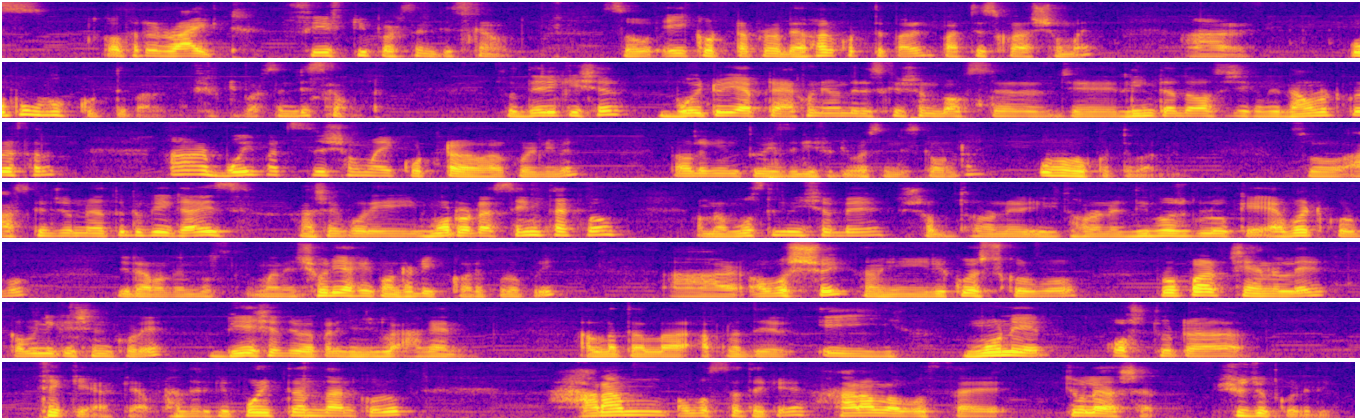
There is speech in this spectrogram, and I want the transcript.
কথাটা right fifty percent discount so এই কোডটা আপনারা ব্যবহার করতে পারেন পারচেস করার সময় আর উপভোগ করতে পারেন ফিফটি পার্সেন্ট ডিসকাউন্ট তো দেরি কিসের? বইটই অ্যাপটা এখনই আমাদের ডিসক্রিপশন বক্সের যে লিঙ্কটা দেওয়া আছে সেখানে ডাউনলোড করে ফেলেন আর বই পার্চেসের সময় কোডটা ব্যবহার করে নেবেন। তাহলে কিন্তু ইজিলি ফিফটি পার্সেন্ট ডিসকাউন্টটা উপভোগ করতে পারবেন। সো আজকের জন্য এতটুকুই গাইজ আশা করি মোটোটা সেম থাকল। আমরা মুসলিম হিসেবে সব ধরনের, এই ধরনের দিবসগুলোকে অ্যাভয়েড করব, যেটা আমাদের মানে শরিয়াকে কন্ট্রাডিক্ট করে পুরোপুরি। আর অবশ্যই আমি রিকোয়েস্ট করব প্রপার চ্যানেলে কমিউনিকেশন করে বিয়ে সাথে ব্যাপারে জিনিসগুলো আগান আল্লাহ তাল্লাহ আপনাদের এই মনের কষ্টটা থেকে আর কি আপনাদেরকে পরিত্রাণ দান করুক, হারাম অবস্থা থেকে হারাম অবস্থায় চলে আসার সুযোগ করে দিই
